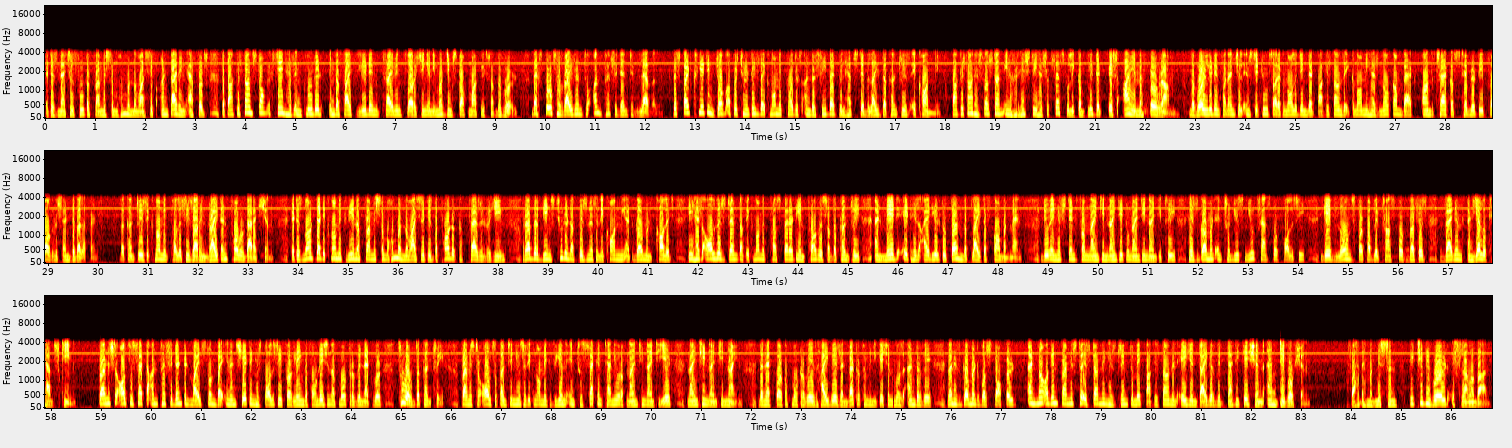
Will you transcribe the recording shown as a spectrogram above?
It is natural fruit of Prime Minister Mohammad Nawaz Sharif's untiring efforts. The Pakistan Stock Exchange has included in the five leading, thriving, flourishing and emerging stock markets of the world the exports have risen to unprecedented level. Despite creating job opportunities, the economic projects under CPEC will help stabilize the country's economy. Pakistan has first time in her history has successfully completed its IMF program. The world leading financial institutes are acknowledging that Pakistan's economy has now come back on the track of stability, progress and development the country's economic policies are in right and forward direction. It is not that economic of Prime Minister Mohammad Nawaz Sharif is the product of present regime. Rather, being student of business and economy at government college, he has always dreamt of economic prosperity and progress of the country and made it his ideal to turn the plight of common man. During his stint from 1990 to 1993, his government introduced new transport policy, gave loans for public transport buses, wagons and yellow cab scheme. Prime Minister also set the unprecedented milestone by initiating his policy for laying the foundation of motorway network throughout the country. Prime Minister also continues his economic vision into second tenure of 1998-1999. The network of motorways, highways and better communication was underway when his government was toppled and now again Prime Minister is turning his dream to make Pakistan an Asian tiger with dedication and devotion. Fahad Ahmad Misran, PTV World, Islamabad.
